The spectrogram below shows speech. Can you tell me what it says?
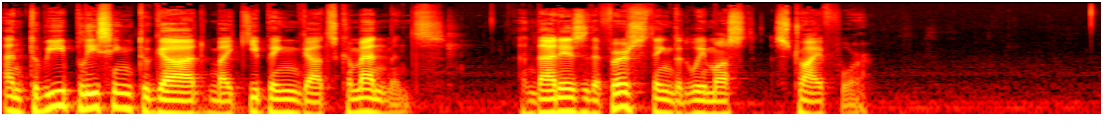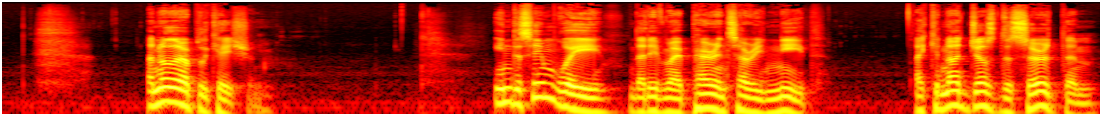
and to be pleasing to God by keeping God's commandments. And that is the first thing that we must strive for. Another application. In the same way that if my parents are in need, I cannot just desert them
